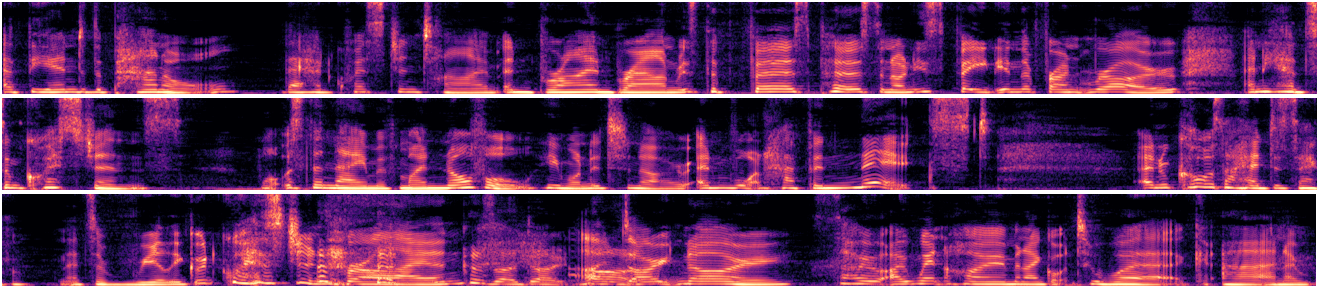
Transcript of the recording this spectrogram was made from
at the end of the panel, they had question time and Bryan Brown was the first person on his feet in the front row and he had some questions. What was the name of my novel? He wanted to know and what happened next. And of course I had to say, that's a really good question, Bryan. 'Cause I don't I don't know. So I went home and I got to work uh, and I,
